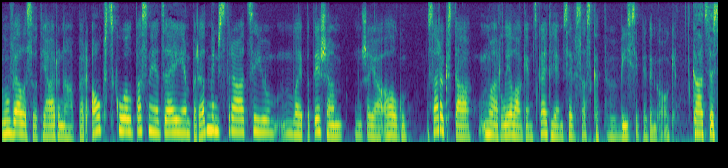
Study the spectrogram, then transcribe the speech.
Nu, vēl esot jārunā par augstskolu pasniedzējiem, par administrāciju, lai patiešām nu, šajā algu sarakstā nu, ar lielākiem skaitļiem sevi saskata visi pedagoģi. Kāds tas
